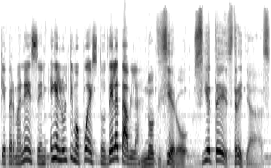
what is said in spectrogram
que permanecen en el último puesto de la tabla. Noticiero 7 Estrellas.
